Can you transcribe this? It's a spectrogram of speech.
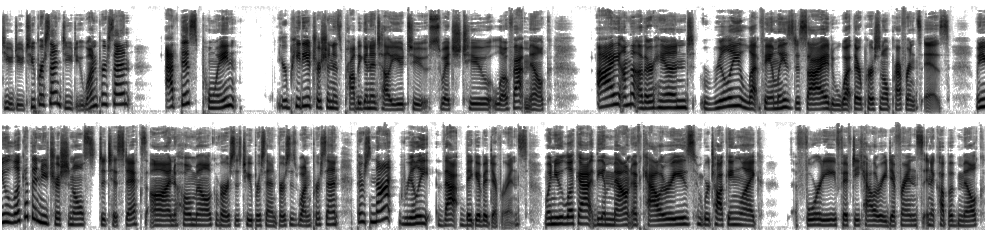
Do you do 2%? Do you do 1%? At this point, your pediatrician is probably going to tell you to switch to low fat milk. I, on the other hand, really let families decide what their personal preference is. When you look at the nutritional statistics on whole milk versus 2% versus 1%, there's not really that big of a difference. When you look at the amount of calories, we're talking like 40, 50 calorie difference in a cup of milk,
